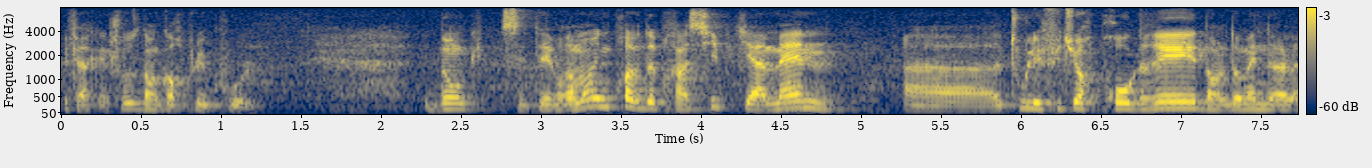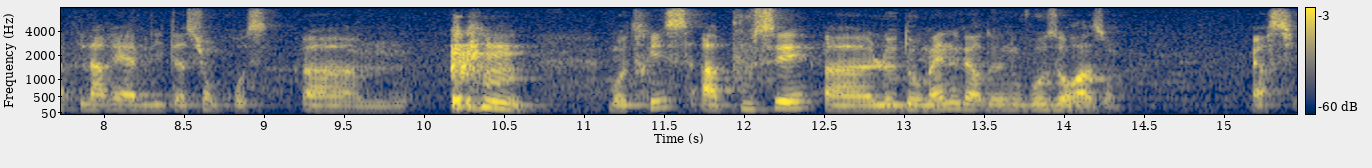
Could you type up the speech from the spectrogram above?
et faire quelque chose d'encore plus cool. Donc c'était vraiment une preuve de principe qui amène à tous les futurs progrès dans le domaine de la réhabilitation euh, motrice à pousser euh, le domaine vers de nouveaux horizons. Merci.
